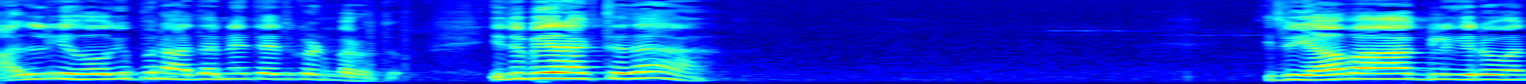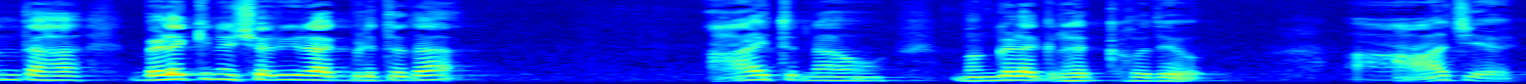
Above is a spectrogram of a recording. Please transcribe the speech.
ಅಲ್ಲಿ ಹೋಗಿ ಪುನಃ ಅದನ್ನೇ ತೆಗೆದುಕೊಂಡು ಬರೋದು. ಇದು ಬೇರೆ ಆಗ್ತದಾ? ಇದು ಯಾವಾಗಲೂ ಇರುವಂತಹ ಬೆಳಕಿನ ಶರೀರ ಆಗಿಬಿಡ್ತದ? ಆಯಿತು, ನಾವು ಮಂಗಳ ಗ್ರಹಕ್ಕೆ ಹೋದೆವು. ಆಚೆ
